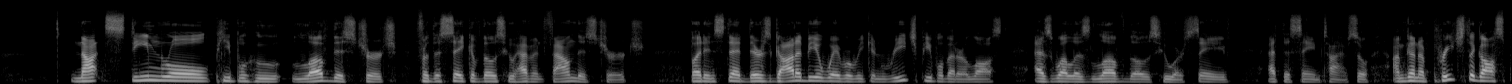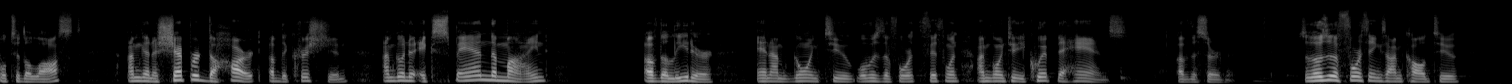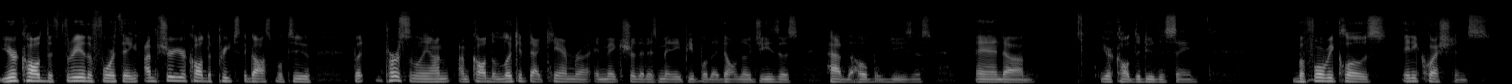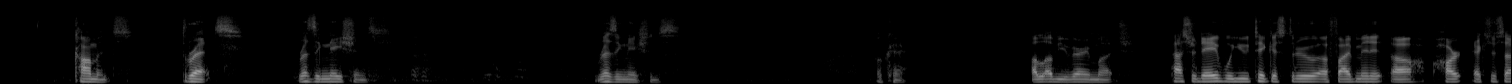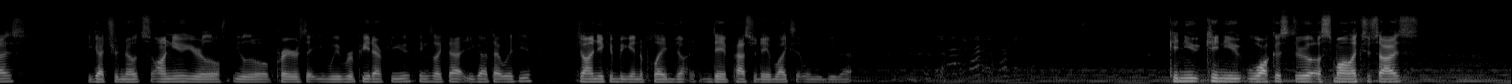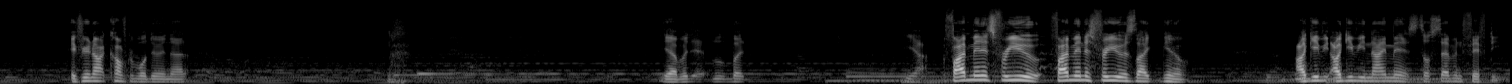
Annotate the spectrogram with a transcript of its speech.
not steamroll people who love this church for the sake of those who haven't found this church but instead there's got to be a way where we can reach people that are lost as well as love those who are saved at the same time. So I'm going to preach the gospel to the lost. I'm going to shepherd the heart of the Christian. I'm going to expand the mind of the leader. And I'm going to, what was the fourth, fifth one? I'm going to equip the hands of the servant. So those are the four things I'm called to. You're called to three of the four things. I'm sure you're called to preach the gospel too. But personally, I'm, I'm called to look at that camera and make sure that as many people that don't know Jesus have the hope of Jesus. And um, you're called to do the same. Before we close, any questions, comments, threats, resignations? Resignations. Okay. I love you very much. Pastor Dave, will you take us through a five minute uh, heart exercise? You got your notes on you, your little your little prayers that we repeat after you, things like that. You got that with you, John. You can begin to play. John, Dave, Pastor Dave likes it when you do that. Can you can you walk us through a small exercise? If you're not comfortable doing that. Yeah, but but yeah, five minutes for you. Five minutes for you is like you know. I'll give you. I'll give you nine minutes till seven fifty.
